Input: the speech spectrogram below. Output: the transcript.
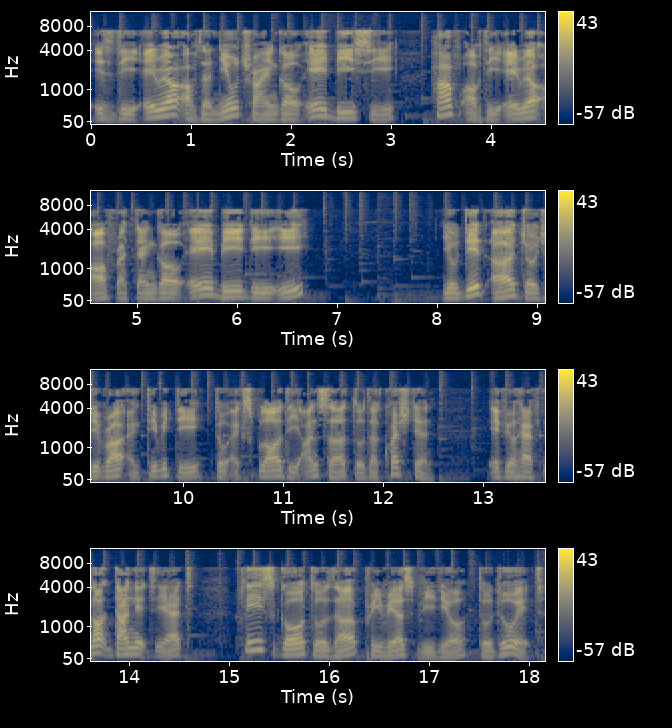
is the area of the new triangle ABC half of the area of rectangle ABDE? You did a GeoGebra activity to explore the answer to the question. If you have not done it yet, please go to the previous video to do it.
